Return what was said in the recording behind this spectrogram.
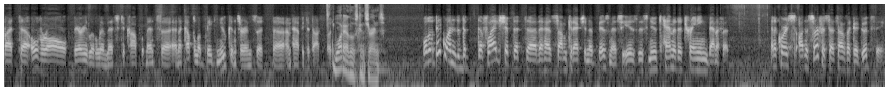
but uh, overall, very little in this to complement, uh, and a couple of big new concerns that uh, I'm happy to talk about. What are those concerns? Well, the big one, the, the flagship that uh, that has some connection to business is this new Canada training benefit. And of course, on the surface, that sounds like a good thing.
